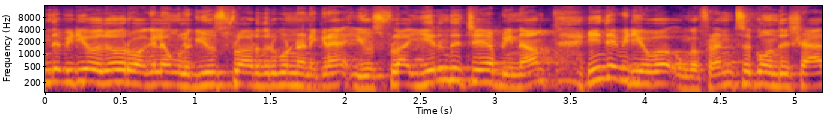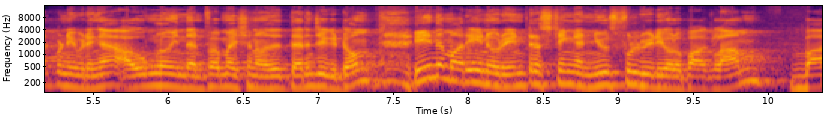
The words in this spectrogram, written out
இந்த வீடியோ ஏதோ ஒரு வகையில் உங்களுக்கு யூஸ்ஃபுல்லாக இருந்திருக்கும்னு நினைக்கிறேன். யூஸ்ஃபுல்லாக இருந்துச்சு அப்படின்னா இந்த வீடியோவை உங்கள் ஃப்ரெண்ட்ஸுக்கும் வந்து ஷேர் பண்ணிவிடுங்க. அவங்களும் இந்த இன்ஃபர்மேஷன் வந்து தெரிஞ்சுக்கிட்டோம். இந்த மாதிரி இன்னொரு இன்ட்ரெஸ்டிங் அண்ட் யூஸ்ஃபுல் வீடியோவில் பார்க்கலாம். பாய்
